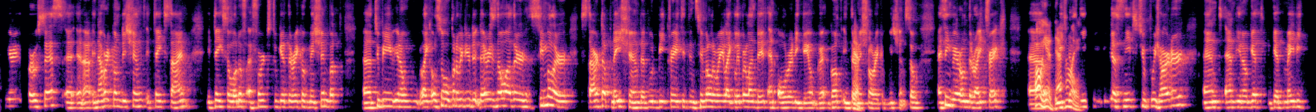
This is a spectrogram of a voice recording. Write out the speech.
process, uh, and uh, in our conditions, it takes time. It takes a lot of effort to get the recognition, but uh, to be you know like also open with you there is no other similar startup nation that would be created in similar way like liberland did and already got international yeah. recognition so i think we are on the right track uh, oh yeah definitely we just, need, we just need to push harder and and you know get get maybe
